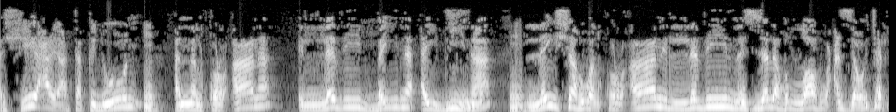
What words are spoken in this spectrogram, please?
الشيعة يعتقدون م. أن القرآن الذي بين أيدينا م. ليس هو القرآن الذي نزله الله عز وجل.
